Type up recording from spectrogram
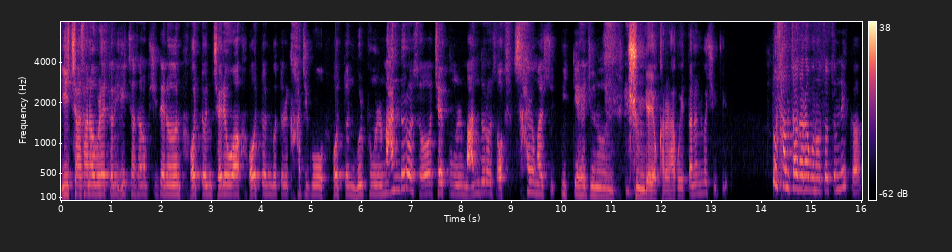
2차 산업을 했더니 2차 산업 시대는 어떤 재료와 어떤 것들을 가지고 어떤 물품을 만들어서 제품을 만들어서 사용할 수 있게 해주는 중개 역할을 하고 있다는 것이지. 또 3차 산업은 어떻습니까?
